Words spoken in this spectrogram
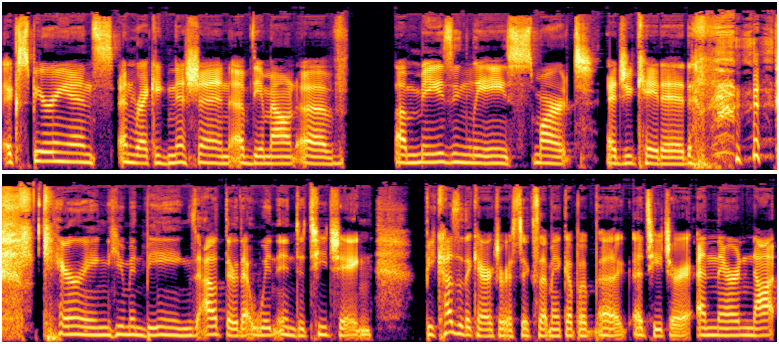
experience and recognition of the amount of amazingly smart, educated, caring human beings out there that went into teaching because of the characteristics that make up a, a, a teacher. And they're not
